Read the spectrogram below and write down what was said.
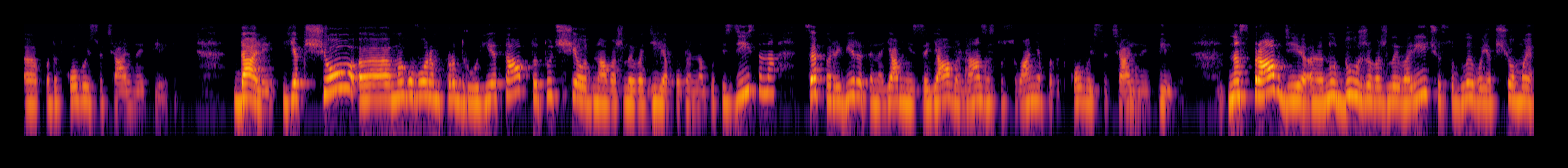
е, податкової соціальної пільги. Далі, якщо е, ми говоримо про другий етап, то тут ще одна важлива дія повинна бути здійснена: це перевірити наявність заяви на застосування податкової соціальної пільги. Насправді, е, ну дуже важлива річ, особливо якщо ми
